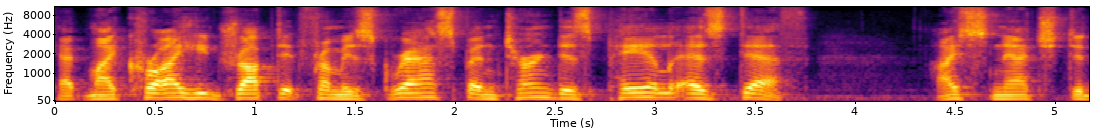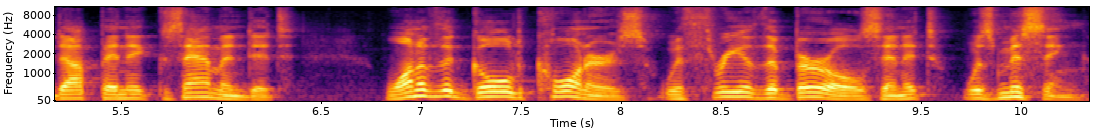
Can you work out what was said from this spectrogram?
At my cry he dropped it from his grasp and turned as pale as death. I snatched it up and examined it. One of the gold corners, with three of the beryls in it, was missing.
